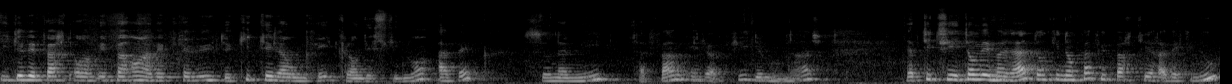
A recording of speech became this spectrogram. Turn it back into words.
mes parents avaient prévu de quitter la Hongrie clandestinement avec son ami, sa femme et leur fille de mon âge. La petite fille est tombée malade, donc ils n'ont pas pu partir avec nous.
